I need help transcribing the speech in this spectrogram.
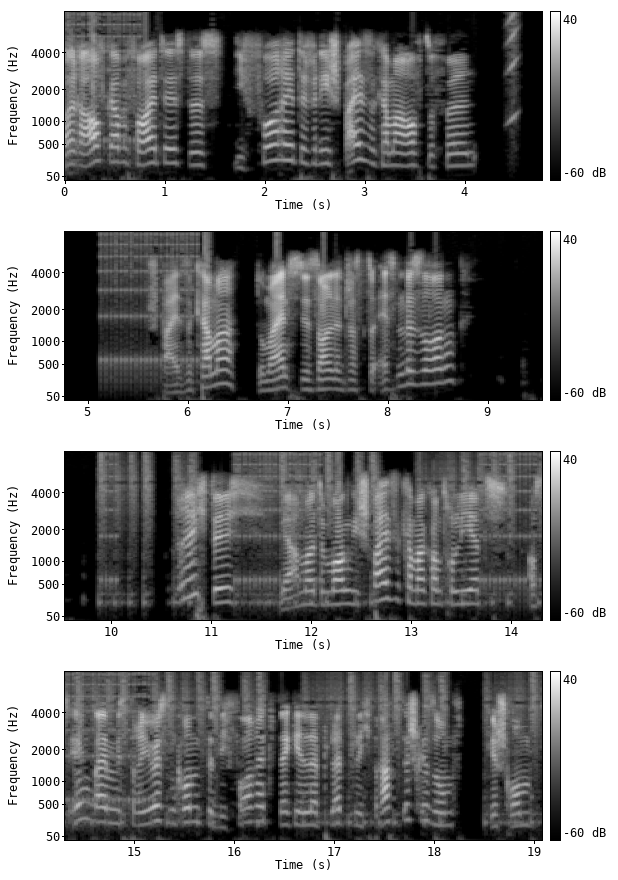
Eure Aufgabe für heute ist es, die Vorräte für die Speisekammer aufzufüllen. Speisekammer? Du meinst, wir sollen etwas zu essen besorgen? Richtig. Wir haben heute Morgen die Speisekammer kontrolliert. Aus irgendeinem mysteriösen Grund sind die Vorräte der Gilde plötzlich drastisch gesumpft, geschrumpft.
